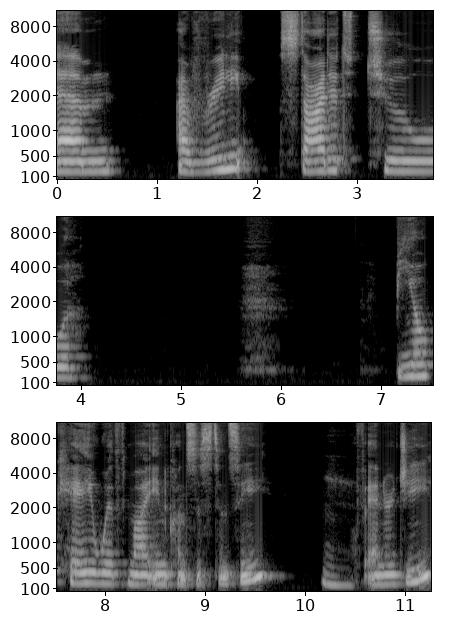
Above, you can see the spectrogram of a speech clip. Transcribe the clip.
Um, I've really started to be okay with my inconsistency Mm. of energy.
